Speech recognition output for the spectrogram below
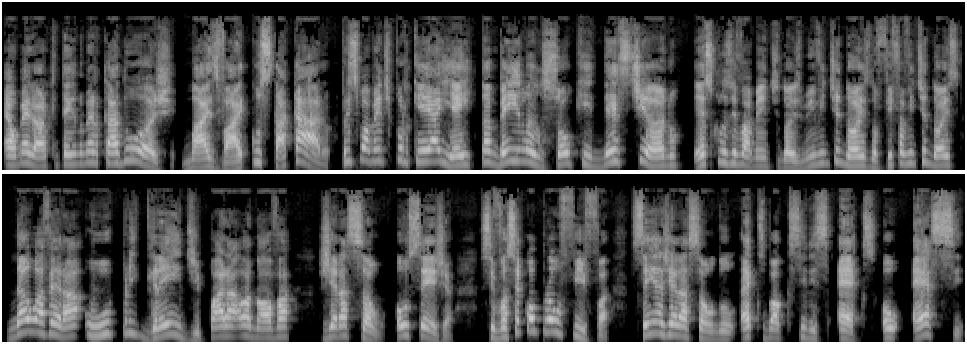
é o melhor que tem no mercado hoje, mas vai custar caro, principalmente porque a EA também lançou que neste ano, exclusivamente 2022, 22, no FIFA 22, não haverá o upgrade para a nova geração. Ou seja, se você comprou o FIFA sem a geração do Xbox Series X ou S,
